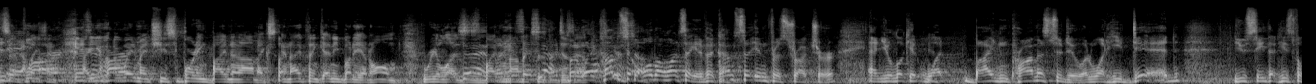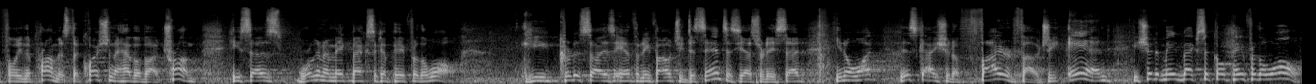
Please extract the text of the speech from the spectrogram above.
is it hard? Is Are it you, hard? wait a minute, she's supporting Bidenomics, and I think anybody at home realizes But is it- Bidenomics is a But when it comes to, hold on one second. If it comes to infrastructure and you look at what Biden promised to do and what he did, you see that he's fulfilling the promise. The question I have about Trump, he says, we're going to make Mexico pay for the wall. He criticized Anthony Fauci. DeSantis yesterday said, you know what? This guy should have fired Fauci and he should have made Mexico pay for the wall.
